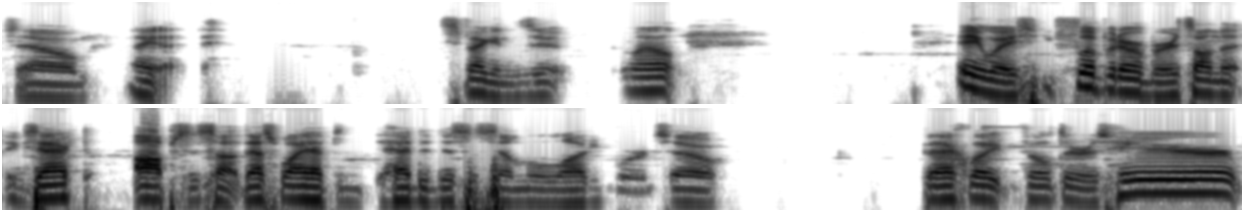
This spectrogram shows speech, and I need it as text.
so I if I can zoom. Well, anyways, you flip it over. It's on the exact opposite side. That's why I have to had to disassemble the logic board. So backlight filter is here.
